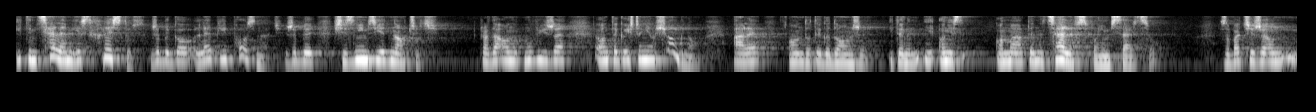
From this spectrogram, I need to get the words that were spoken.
i tym celem jest Chrystus, żeby go lepiej poznać, żeby się z nim zjednoczyć. Prawda? On mówi, że on tego jeszcze nie osiągnął, ale on do tego dąży. I ten, on, jest, on ma ten cel w swoim sercu. Zobaczcie, że on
